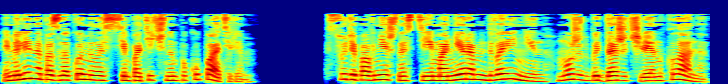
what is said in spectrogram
Эмилина познакомилась с симпатичным покупателем. Судя по внешности и манерам, дворянин, может быть, даже член клана.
